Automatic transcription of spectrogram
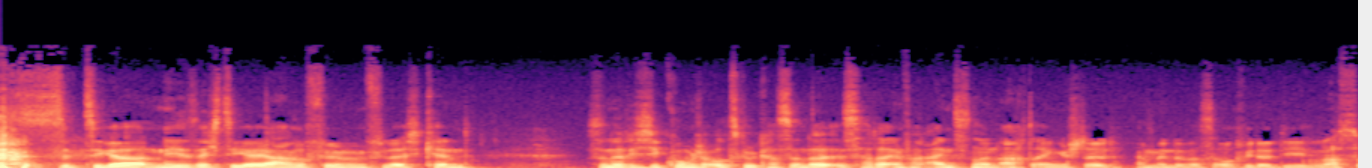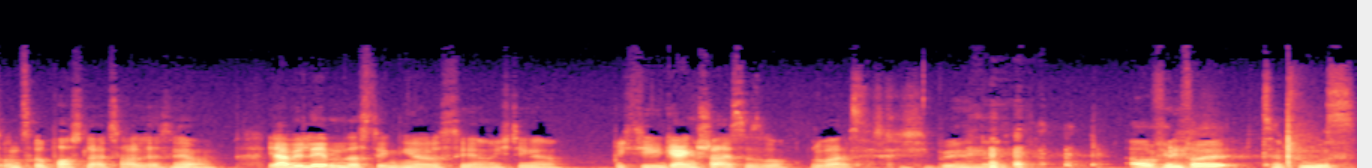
70er, nee 60er Jahre Filmen vielleicht kennt. So eine richtig komische Oldschool-Kasse und da ist, hat er einfach 198 eingestellt am Ende, was auch wieder die. Was unsere Postleitzahl ist, ja. Ja. Ja, wir leben das Ding hier. Das ist hier richtige, richtige Gang-Scheiße so, du weißt. Richtig behindert. Aber auf jeden Fall Tattoos.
